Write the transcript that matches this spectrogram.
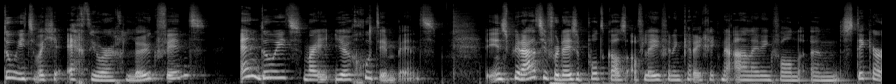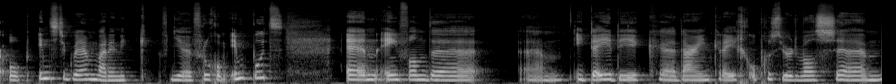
Doe iets wat je echt heel erg leuk vindt. En doe iets waar je goed in bent. De inspiratie voor deze podcastaflevering kreeg ik naar aanleiding van een sticker op Instagram waarin ik je vroeg om input. En een van de ehm, ideeën die ik uh, daarin kreeg opgestuurd was: ehm,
